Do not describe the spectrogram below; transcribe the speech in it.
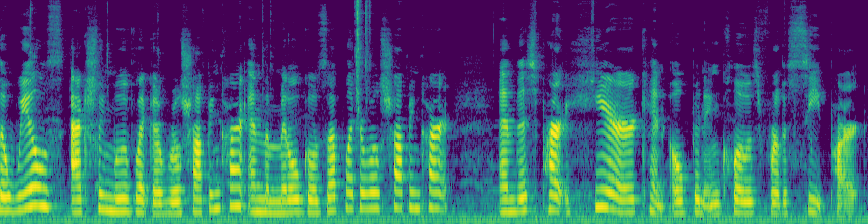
the wheels actually move like a real shopping cart and the middle goes up like a real shopping cart and this part here can open and close for the seat part.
